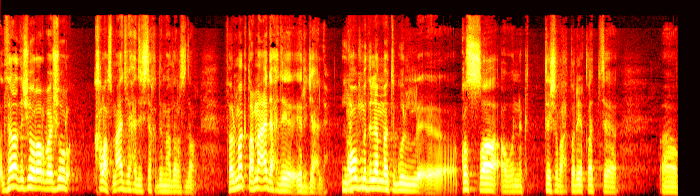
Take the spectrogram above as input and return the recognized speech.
آه، ثلاث شهور أربع شهور خلاص ما عاد في احد يستخدم هذا الإصدار. فالمقطع ما عاد أحد يرجع له. مو مثل لما تقول آه، قصة أو إنك تشرح طريقة آه،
